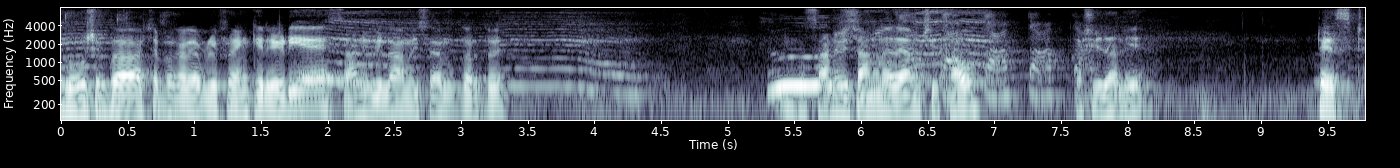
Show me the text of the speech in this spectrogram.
बघू शकता अशा प्रकारे आपली फ्रँकी रेडी आहे. सानवीला आम्ही सर्व करतोय. सानवी सांगणार आहे आमची खाऊ. कशी झाली? टेस्ट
